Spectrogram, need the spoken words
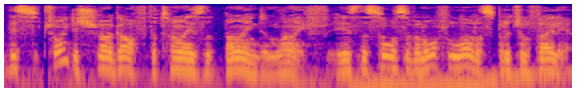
this trying to shrug off the ties that bind in life is the source of an awful lot of spiritual failure.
